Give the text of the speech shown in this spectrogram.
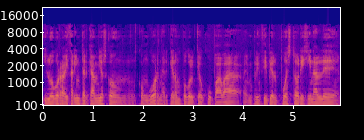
y luego realizar intercambios con, con, Warner, que era un poco el que ocupaba en principio el puesto original de,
